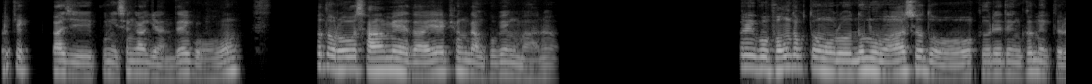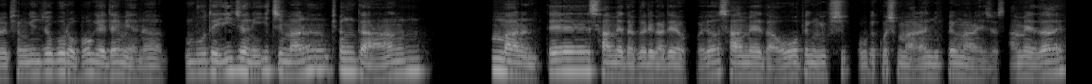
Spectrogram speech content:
그렇게까지 분이 생각이 안 되고 서도로 4m에 평당 900만 원. 그리고 봉덕동으로 넘어와서도 거래된 금액들을 평균적으로 보게 되면은 군부대 이전이 있지만은 평당 1000만 원대 4m 거래가 되었고요. 4m 560, 590만 원, 600만 원이죠. 4m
